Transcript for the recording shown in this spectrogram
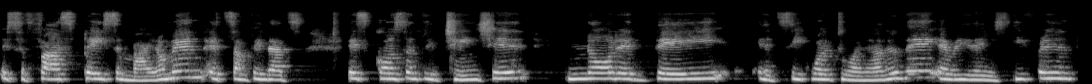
it's a fast paced environment. It's something that's is constantly changing. Not a day it's equal to another day. Every day is different.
